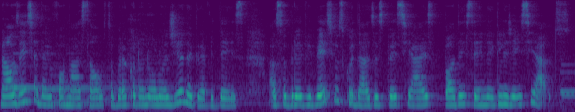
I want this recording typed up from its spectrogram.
Na ausência da informação sobre a cronologia da gravidez, a sobrevivência e os cuidados especiais podem ser negligenciados.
